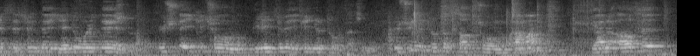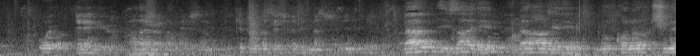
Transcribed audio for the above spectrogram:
birinci seçimde yedi oy değil, üçte iki çoğunluk, birinci ve ikinci turda. Üçüncü turda salt çoğunluk. Tamam. Yani altı oy gerekiyor adaylardan birisinin. İki turda seçilebilmesi için. iki turda. Ben izah edeyim, ben arz edeyim. Bu konu şimdi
